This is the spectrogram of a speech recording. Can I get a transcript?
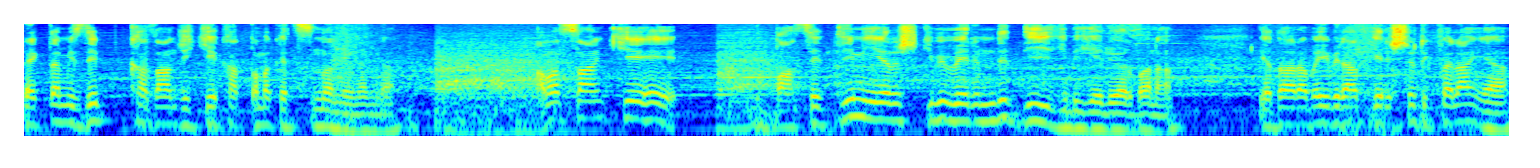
Reklam izleyip kazancı ikiye katlamak açısından önemli. Ama sanki bahsettiğim yarış gibi verimli değil gibi geliyor bana. Ya da arabayı biraz geliştirdik falan ya.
